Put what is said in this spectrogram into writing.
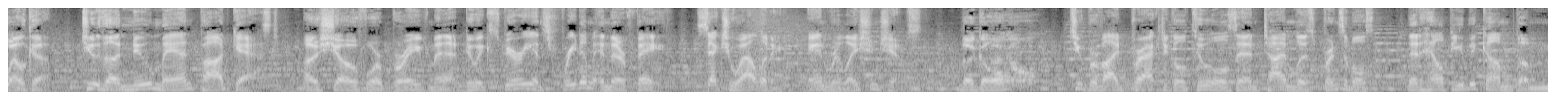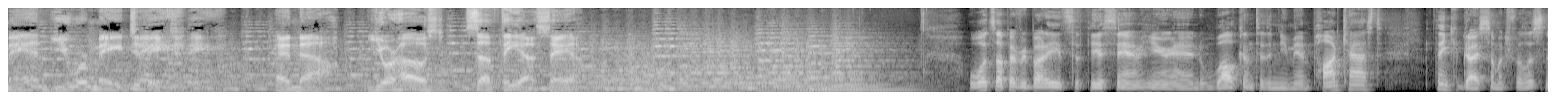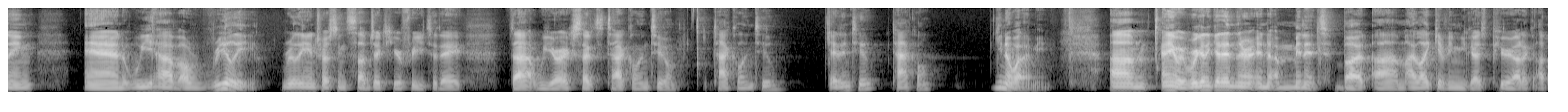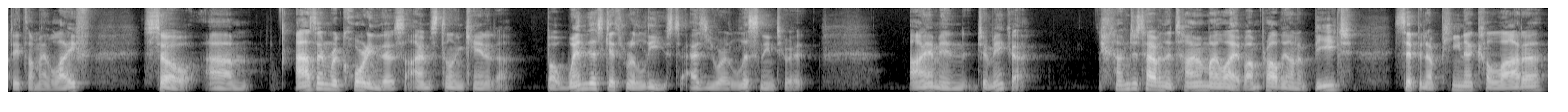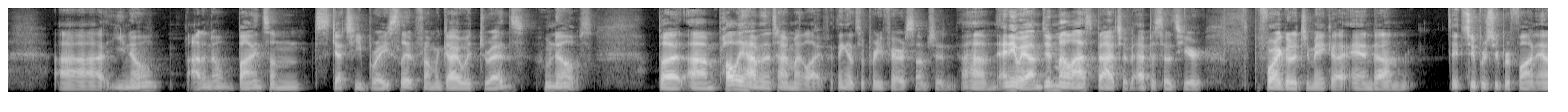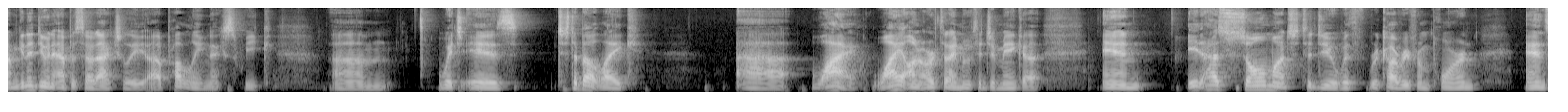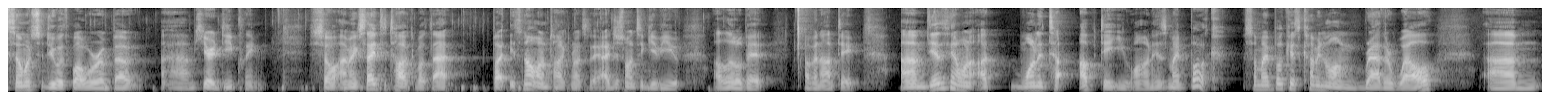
Welcome to the New Man Podcast, a show for brave men to experience freedom in their faith, sexuality, and relationships. The goal? To provide practical tools and timeless principles that help you become the man you were made to be. And now, your host, Sathiya Sam. What's up, everybody? It's Sathiya Sam here, and welcome to the New Man Podcast. Thank you guys so much for listening. And we have a really, really interesting subject here for you today that we are excited to tackle into. Tackle into? Get into? Tackle? You know what I mean. Um, anyway, we're going to get in there in a minute, but um, I like giving you guys periodic updates on my life. So, um, as I'm recording this, I'm still in Canada. But when this gets released, as you are listening to it, I am in Jamaica. I'm just having the time of my life. I'm probably on a beach, sipping a pina colada. Uh, you know, I don't know, buying some sketchy bracelet from a guy with dreads. Who knows? But um, probably having the time of my life. I think that's a pretty fair assumption. Um, anyway, I'm doing my last batch of episodes here before I go to Jamaica, and um, it's super super fun. And I'm gonna do an episode actually, uh, probably next week, um, which is just about like. Uh, why? Why on earth did I move to Jamaica? And it has so much to do with recovery from porn and so much to do with what we're about um, here at Deep Clean. So I'm excited to talk about that, but it's not what I'm talking about today. I just want to give you a little bit of an update. Um, the other thing I want wanted to update you on is my book. So my book is coming along rather well. Um,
